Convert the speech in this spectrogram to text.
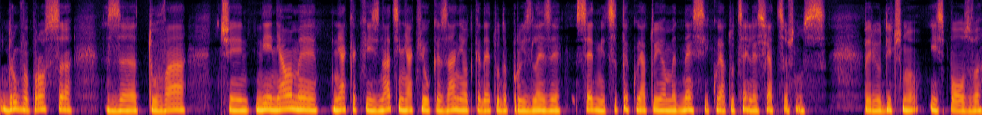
друг въпрос за това, че ние нямаме някакви знаци, някакви указания, откъдето да произлезе седмицата, която имаме днес и която целият свят всъщност периодично използва.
